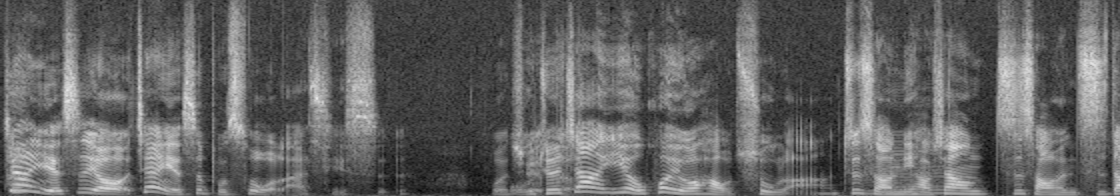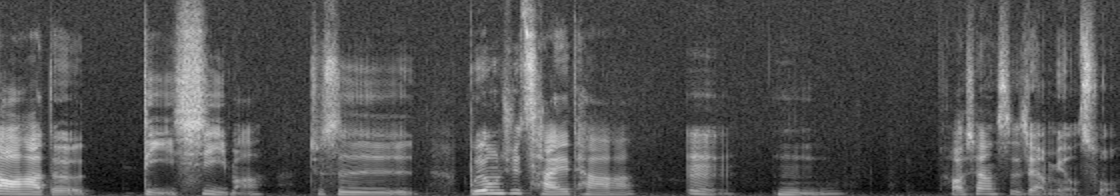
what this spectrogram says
这样也是有，这样也是不错啦。其实，我觉得，我觉得这样也有会有好处啦。至少你好像至少很知道他的底细嘛，就是不用去猜他。嗯嗯，好像是这样，没有错。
